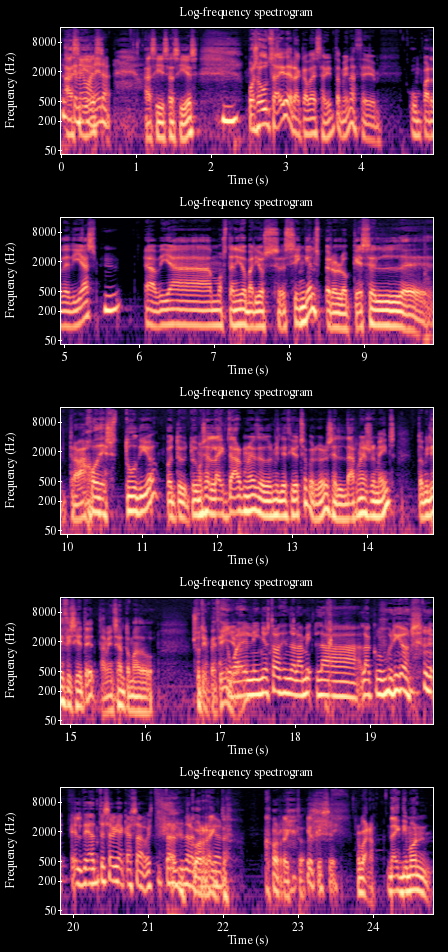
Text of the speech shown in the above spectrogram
que Así no hay es, manera. así es, así es. Pues Outsider acaba de salir también hace un par de días. Habíamos tenido varios singles, pero lo que es el eh, trabajo de estudio, pues tu- tuvimos el Live Darkness de 2018, pero creo que es el Darkness Remains 2017, también se han tomado su tiempecillo. Igual el niño estaba haciendo la, la, la comunión, el de antes se había casado, este estaba haciendo la Correcto, comunión. correcto. Yo qué sé. Bueno, Night Demon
